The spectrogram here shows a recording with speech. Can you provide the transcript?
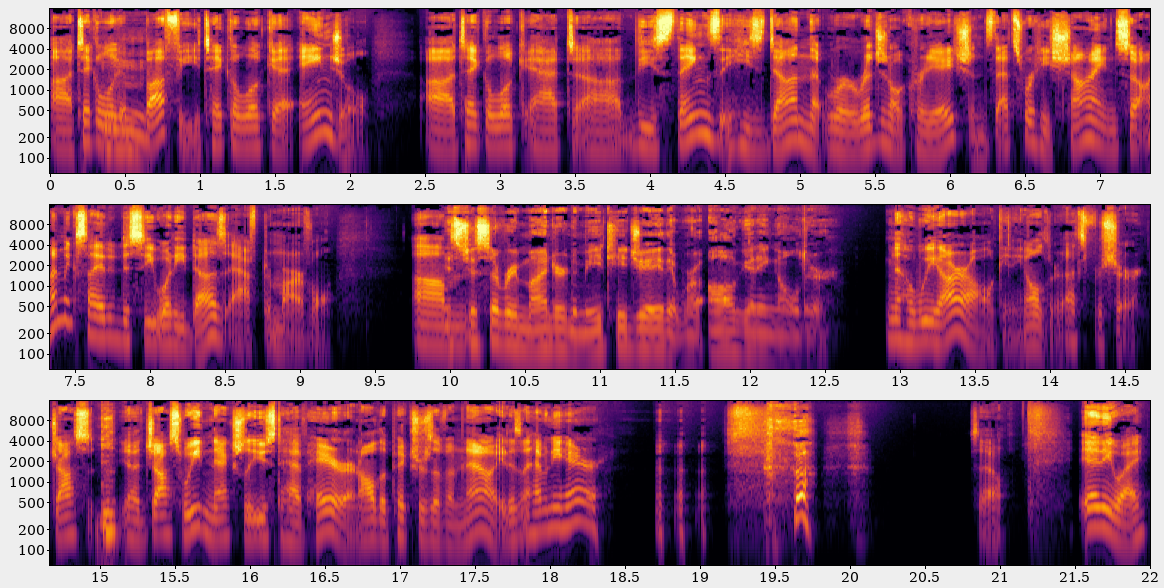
Uh, take a look mm. at Buffy. Take a look at Angel uh, take a look at uh, these things that he's done that were original creations. That's where he shines. So I'm excited to see what he does after Marvel. Um, it's just a reminder to me, TJ, that we're all getting older. No, we are all getting older. That's for sure. Joss uh, Joss Whedon actually used to have hair, and all the pictures of him now, he doesn't have any hair. so, anyway,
